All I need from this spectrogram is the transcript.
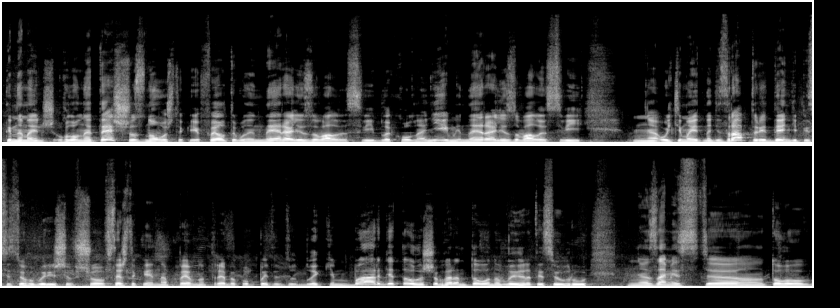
Тим не менш, головне те, що знову ж таки Фелти вони не реалізували свій блекхол на Енігмі, не реалізували свій ультимейт на Дізрапторі. Денді після цього вирішив, що все ж таки, напевно, треба купити тут Блекімбар для того, щоб гарантовано виграти цю гру. Замість е, того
